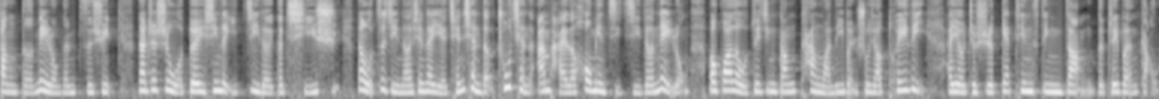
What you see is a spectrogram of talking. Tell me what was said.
棒的内容跟资讯。那这是我对新的一季的一个期许，那我自己呢，现在也浅浅的、粗浅的安排了后面几集的内容，包括了我最近刚看完的一本书叫《推力》，还有就是《Getting Things Done》的这本《搞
